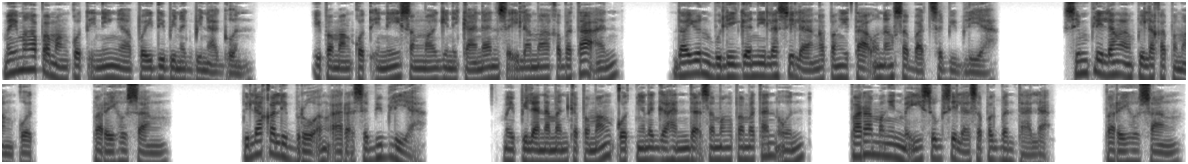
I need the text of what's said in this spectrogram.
May mga pamangkot ini nga pwede binagbinagon. Ipamangkot ini sang mga ginikanan sa ilang mga kabataan, dayon buligan nila sila nga pangitaon ang sabat sa Biblia. Simple lang ang pila ka pamangkot. Pareho sang pila ka libro ang ara sa Biblia. May pila naman ka pamangkot nga naghahanda sa mga pamatanon para mangin maisog sila sa pagbantala. Pareho sang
